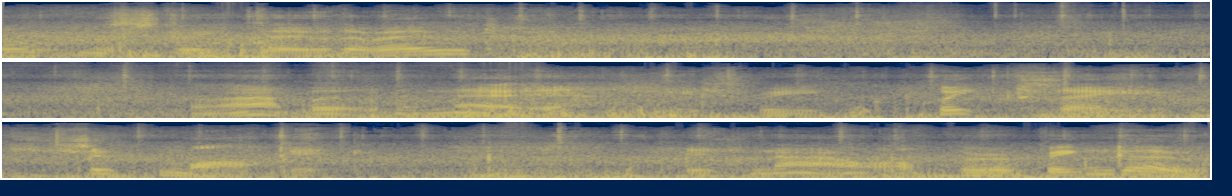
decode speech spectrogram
Milton Street over the road. And that building there used to be Kwik Save Supermarket. Is now Opera Bingo.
